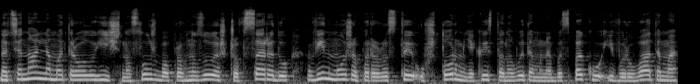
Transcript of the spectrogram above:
Національна метеорологічна служба прогнозує, що в середу він може перерости у шторм, який становитиме небезпеку і вируватиме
